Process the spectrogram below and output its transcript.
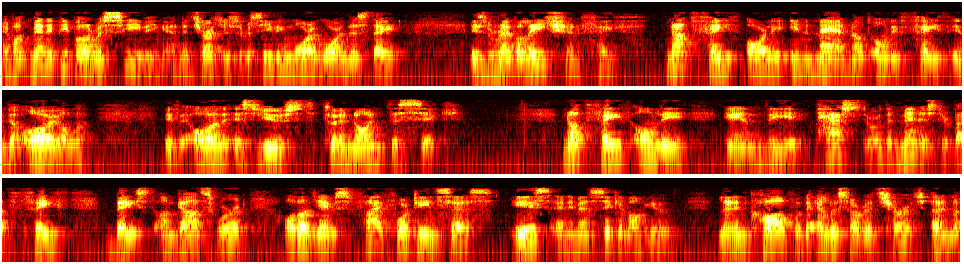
and what many people are receiving, and the church is receiving more and more in this day, is revelation faith. Not faith only in man, not only faith in the oil, if oil is used to anoint the sick. Not faith only in the pastor or the minister, but faith based on God's word. Although James 5:14 says, "Is any man sick among you? Let him call for the elders of the church and,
